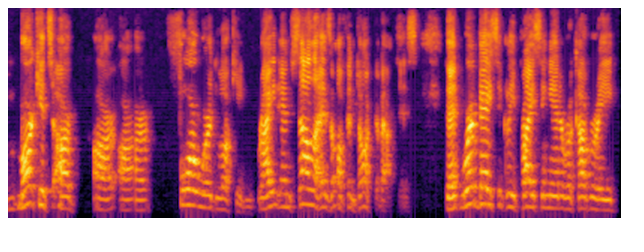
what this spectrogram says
markets are are are forward looking, right? And Salah has often talked about this that we're basically pricing in a recovery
